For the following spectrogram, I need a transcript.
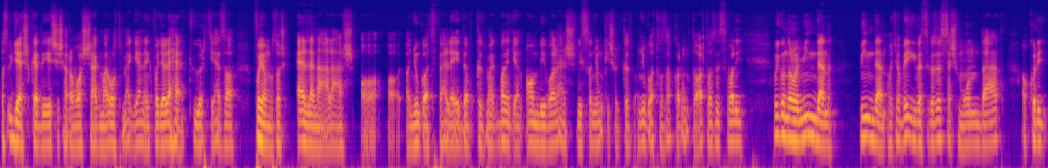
az ügyeskedés és a ravasság már ott megjelenik, vagy a lehelkürtje, ez a folyamatos ellenállás a, a, a nyugat felé, de közben van egy ilyen ambivalens viszonyunk is, hogy közben a nyugathoz akarunk tartozni, szóval így úgy gondolom, hogy minden, minden, hogyha végigveszünk az összes mondát, akkor így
